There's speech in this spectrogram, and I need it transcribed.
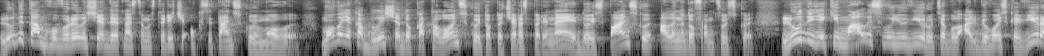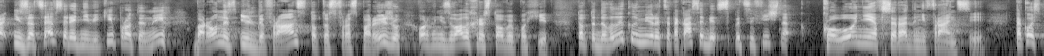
Люди там говорили ще в 19 сторіччі окситанською мовою. Мова, яка ближче до каталонської, тобто через Піренеї, до іспанської, але не до французької. Люди, які мали свою віру, це була альбігойська віра, і за це в середні віки проти них барони з Іль де Франс, тобто з Парижу, організували хрестовий похід. Тобто, до великої міри це така собі специфічна колонія всередині Франції. Так ось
